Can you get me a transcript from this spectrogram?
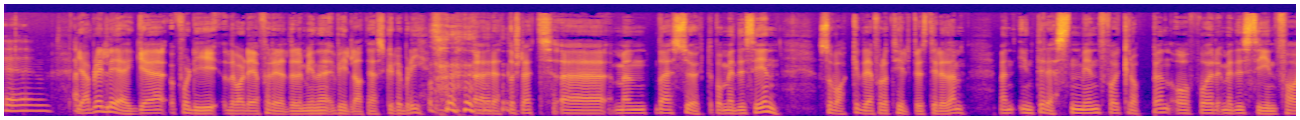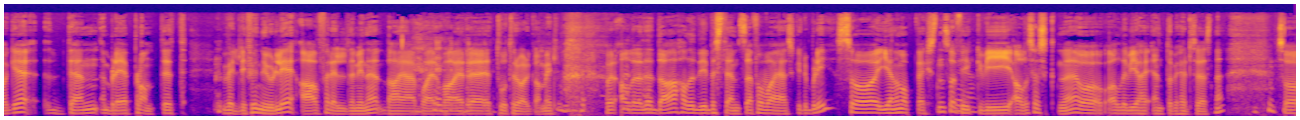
Eh, Jeg ble lege fordi det var det foreldrene mine ville at jeg skulle bli, eh, rett og slett. Eh, Men da jeg søkte på medisin, så var ikke det for å tilfredsstille dem. Men interessen min for kroppen og for medisinfaget, den ble plantet veldig finurlig av foreldrene mine da jeg bare var eh, to-tre år gammel. For allerede da hadde de bestemt seg for hva jeg skulle bli, så gjennom oppveksten så fikk vi alle søsknene, og alle vi har endt opp i helsevesenet. Så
